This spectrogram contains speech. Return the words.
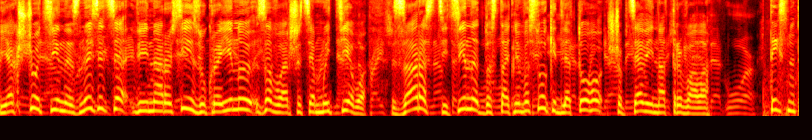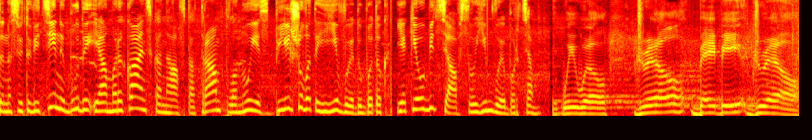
Якщо ціни знизяться, війна Росії з Україною завершиться миттєво. Зараз ці ціни достатньо високі для того, щоб ця війна тривала. Тиснути на світові ціни буде і американська нафта. Трамп планує збільшувати її видобуток, як і обіцяв своїм виборцям. We will drill, baby, drill.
